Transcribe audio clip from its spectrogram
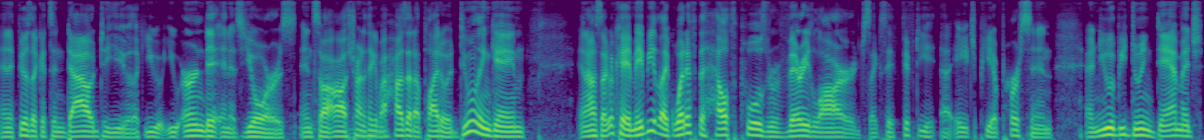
and it feels like it's endowed to you, like you, you earned it and it's yours. And so I was trying to think about how does that apply to a dueling game? And I was like, okay, maybe like what if the health pools were very large, like say 50 uh, HP a person, and you would be doing damage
